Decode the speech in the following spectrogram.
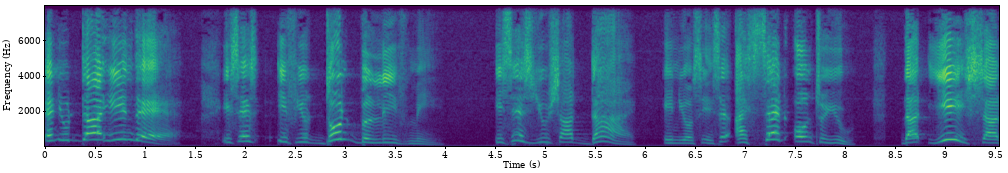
and you die in there. He says, If you don't believe me, he says, You shall die in your sins. He said, I said unto you that ye shall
